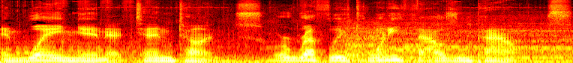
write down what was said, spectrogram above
and weighing in at 10 tons, or roughly 20,000 pounds.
